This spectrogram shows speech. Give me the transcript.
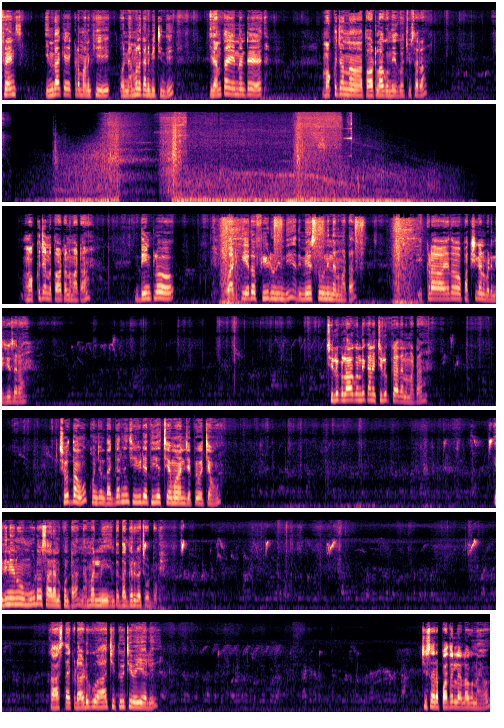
Friends ఇందాకే ఇక్కడ మనకి ఓ నెమ్మలు కనిపించింది. ఇదంతా ఏంటంటే మొక్కజొన్న తోటలాగా ఉంది ఇదిగో చూసారా? మొక్కజొన్న తోట అనమాట దీంట్లో వాటికి ఏదో ఫీడ్ ఉన్నింది అది మేస్తూ ఉన్నింది అనమాట ఇక్కడ ఏదో పక్షి కనబడింది చూసారా? చిలుకు లాగుంది కానీ చిలుకు కాదనమాట. చూద్దాం కొంచెం దగ్గర నుంచి వీడియో తీయొచ్చేమో అని చెప్పి వచ్చాము. ఇది నేను మూడోసారి అనుకుంటా నెమల్ని ఇంత దగ్గరగా చూడడం. కాస్త ఇక్కడ అడుగు ఆచి తూచి వేయాలి. చూసారా పొదలు ఎలాగున్నాయో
